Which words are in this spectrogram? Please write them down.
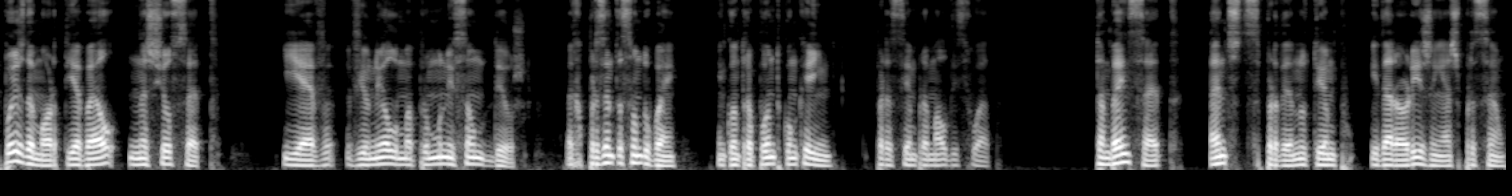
Depois da morte de Abel, nasceu Sete, e Eva viu nele uma premonição de Deus, a representação do bem, em contraponto com Caim, para sempre amaldiçoado. Também Sete, antes de se perder no tempo e dar origem à expressão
